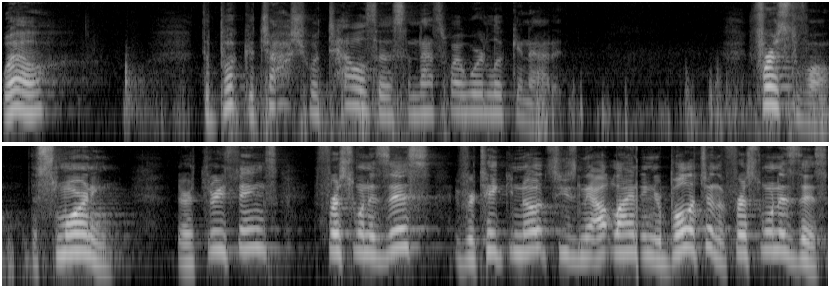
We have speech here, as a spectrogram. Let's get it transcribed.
Well, the book of Joshua tells us, and that's why we're looking at it. First of all, this morning, there are three things. First one is this. If you're taking notes using the outline in your bulletin, the first one is this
